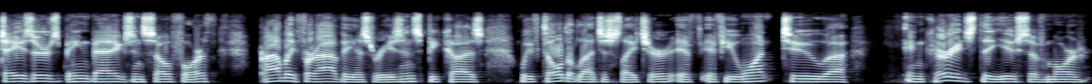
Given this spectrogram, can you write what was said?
tasers, beanbags, and so forth, probably for obvious reasons, because we've told the legislature if, if you want to uh, encourage the use of more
